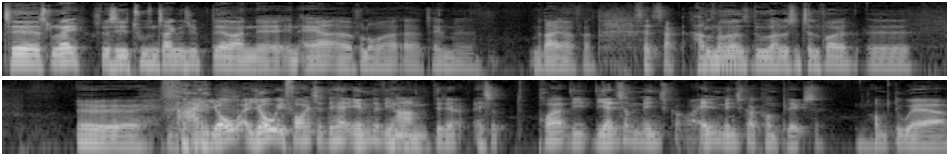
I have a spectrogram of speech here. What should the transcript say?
Til at slutte af, så vil jeg sige tusind tak, Najib. Det var en, øh, en ære at få lov at tale med, med dig i hvert fald. Selv tak. Har du noget, du har lyst til at tilføje? Øh... Øh, nej, jo, jo, i forhold til det her emne, vi har. Mm. Det der, altså, prøv at, vi, vi er alle sammen mennesker, og alle mennesker er komplekse. Mm. Om du er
